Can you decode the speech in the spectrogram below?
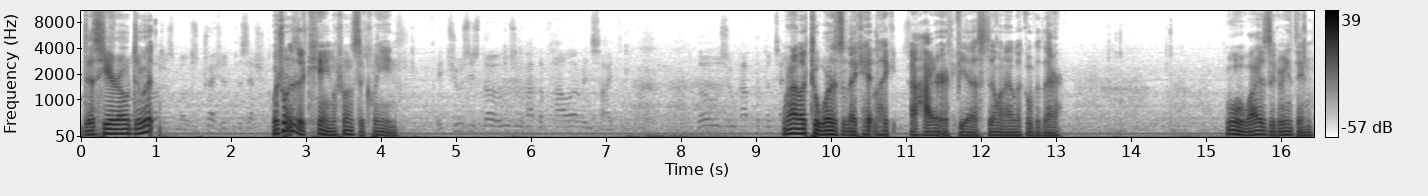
this hero do it? Which one is the king? Which one's the queen? When I look towards it, I hit like a higher FPS than when I look over there. Whoa, why is the green thing?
